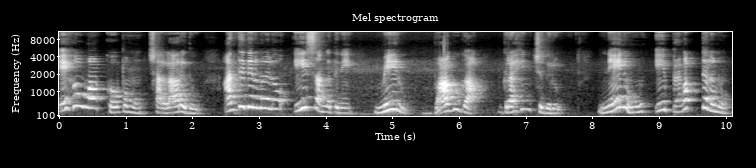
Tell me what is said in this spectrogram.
ఎహోవా కోపము చల్లారదు. అంత్యదినములలో ఈ సంగతిని మీరు బాగుగా గ్రహించుదురు. నేను ఈ ప్రవక్తలను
